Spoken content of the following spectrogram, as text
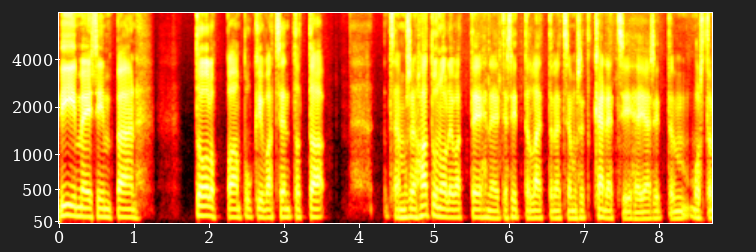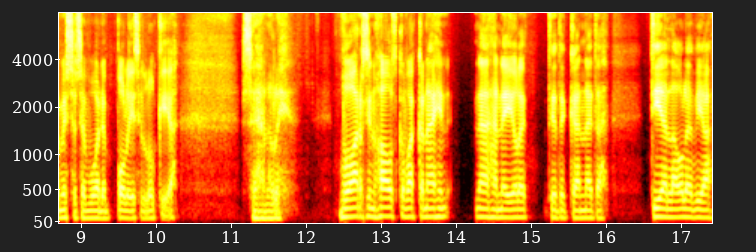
viimeisimpään tolppaan pukivat sen tota, semmoisen hatun olivat tehneet ja sitten laittaneet semmoiset kädet siihen ja sitten muista missä se vuoden poliisi luki ja sehän oli varsin hauska, vaikka näihin, näähän ei ole tietenkään näitä tiellä olevia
